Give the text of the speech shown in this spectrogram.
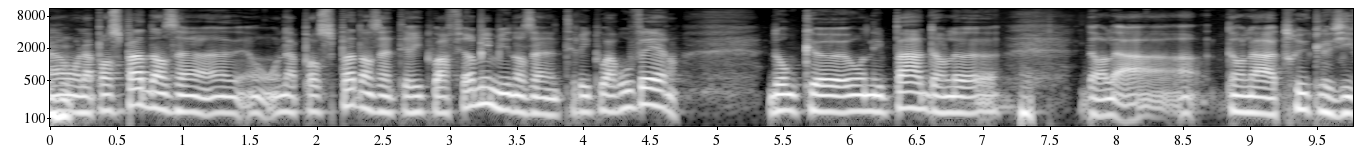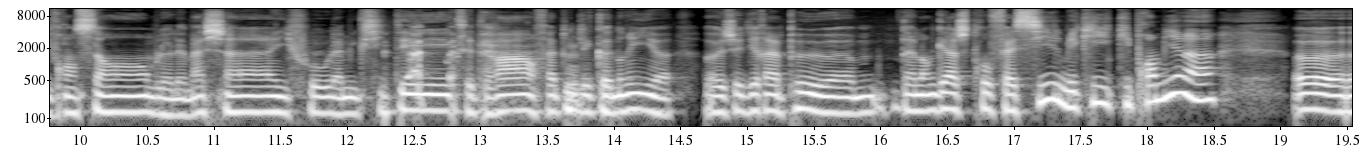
Hein, mhm. on la pense pas dans un, on la pense pas dans un territoire fermé, mais dans un territoire ouvert. Donc euh, on n'est pas dans le, dans la, dans la truc le vivre ensemble, le machin, il faut la mixité, etc. Enfin toutes les conneries, euh, euh, je dirais un peu euh, d'un langage trop facile, mais qui, qui prend bien. hein. Euh,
